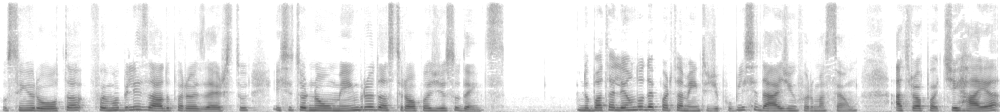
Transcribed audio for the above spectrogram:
o Sr. Ota foi mobilizado para o exército e se tornou um membro das tropas de estudantes. No batalhão do Departamento de Publicidade e Informação, a tropa Chihaya,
